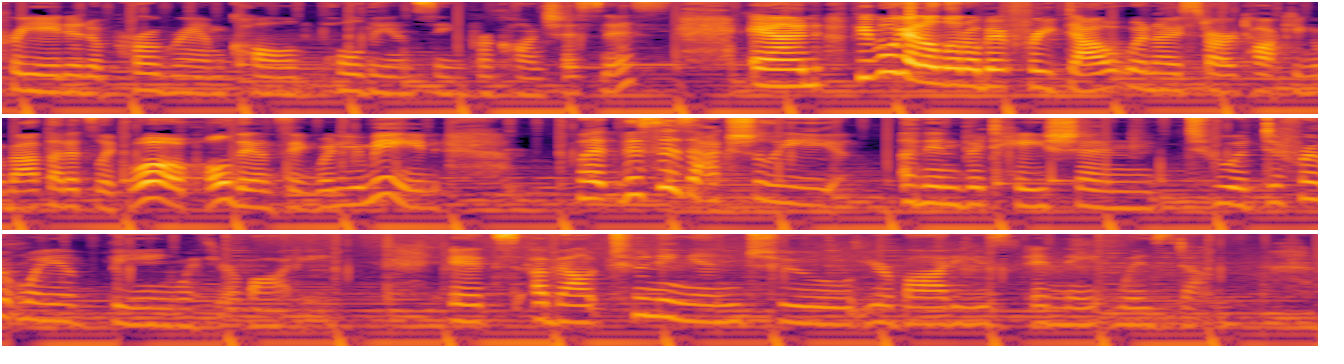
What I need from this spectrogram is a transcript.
created a program called Pole Dancing for Consciousness. And people get a little bit freaked out when I start talking about that. It's like, whoa, pole dancing, what do you mean? But this is actually an invitation to a different way of being with your body. It's about tuning into your body's innate wisdom,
